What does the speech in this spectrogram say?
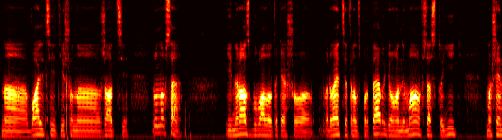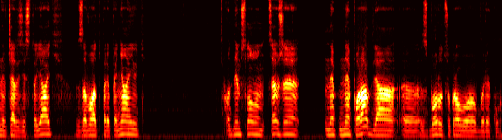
на вальці, ті, що на жатці, ну на все. І не раз бувало таке, що рветься транспортер, його нема, все стоїть, машини в черзі стоять, завод припиняють. Одним словом, це вже не, не пора для е, збору цукрового буряку.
